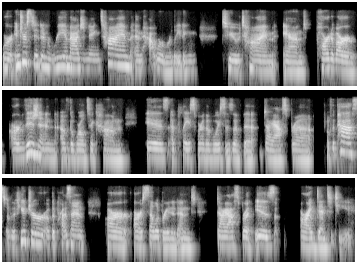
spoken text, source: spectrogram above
we're interested in reimagining time and how we're relating to time and part of our our vision of the world to come is a place where the voices of the diaspora of the past, of the future, of the present are are celebrated and diaspora is our identity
